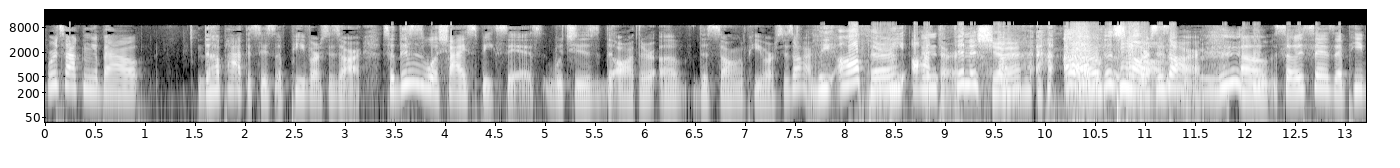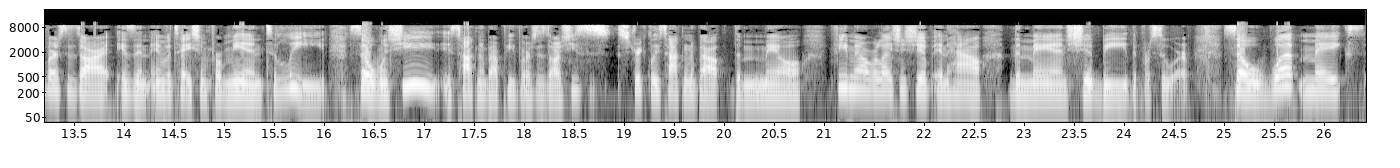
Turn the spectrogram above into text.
we're talking about the hypothesis of P versus R. So this is what Shy Speak says, which is the author of the song P versus R. The author the and author finisher uh, of the P song. versus R. um, so it says that P versus R is an invitation for men to lead. So when she is talking about P versus R, she's strictly talking about the male female relationship and how the man should be the pursuer. So what makes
